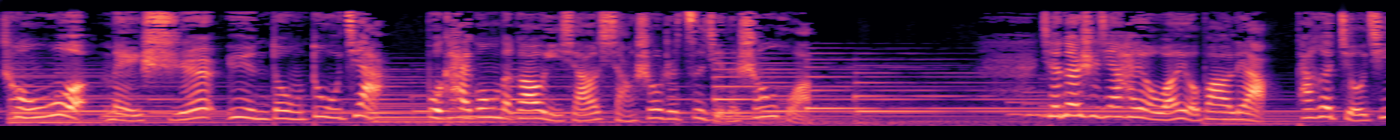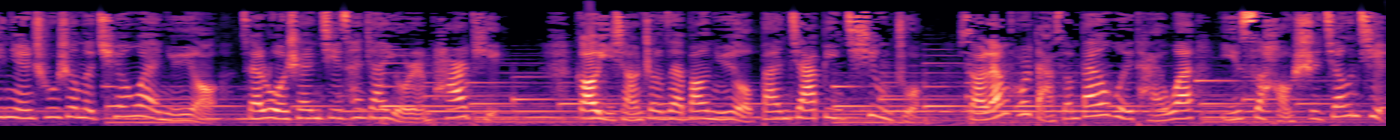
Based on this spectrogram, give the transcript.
宠物、美食、运动、度假，不开工的高以翔享受着自己的生活。前段时间还有网友爆料，他和九七年出生的圈外女友在洛杉矶参加友人 party，高以翔正在帮女友搬家并庆祝，小两口打算搬回台湾，疑似好事将近。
